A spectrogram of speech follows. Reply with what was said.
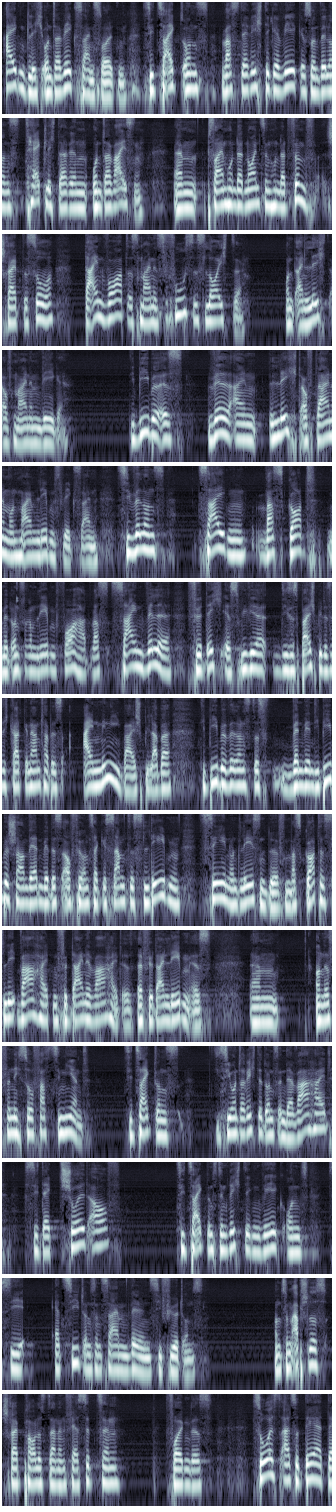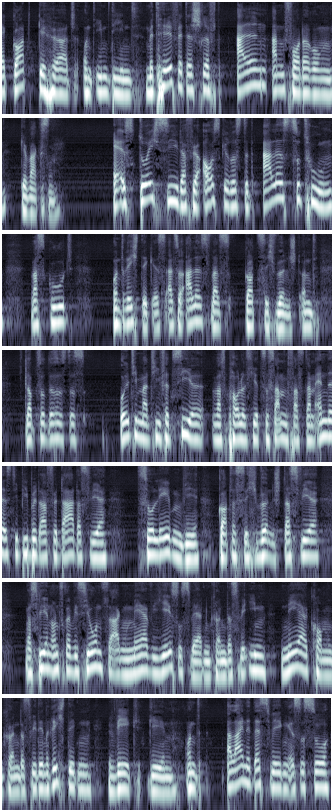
eigentlich unterwegs sein sollten. Sie zeigt uns, was der richtige Weg ist und will uns täglich darin unterweisen. Ähm, Psalm 119, 105 schreibt es so, Dein Wort ist meines Fußes Leuchte und ein Licht auf meinem Wege. Die Bibel ist, will ein Licht auf deinem und meinem Lebensweg sein. Sie will uns zeigen, was Gott mit unserem Leben vorhat, was sein Wille für dich ist. Wie wir dieses Beispiel, das ich gerade genannt habe, ist ein Mini-Beispiel, aber die Bibel will uns das, wenn wir in die Bibel schauen, werden wir das auch für unser gesamtes Leben sehen und lesen dürfen, was Gottes Le Wahrheiten für deine Wahrheit ist, äh, für dein Leben ist. Ähm, und das finde ich so faszinierend. Sie zeigt uns, sie unterrichtet uns in der Wahrheit, sie deckt Schuld auf, Sie zeigt uns den richtigen Weg und sie erzieht uns in seinem Willen, sie führt uns. Und zum Abschluss schreibt Paulus dann in Vers 17 folgendes. So ist also der, der Gott gehört und ihm dient, mit Hilfe der Schrift allen Anforderungen gewachsen. Er ist durch sie dafür ausgerüstet, alles zu tun, was gut und richtig ist, also alles, was Gott sich wünscht. Und ich glaube, so das ist das ultimative Ziel, was Paulus hier zusammenfasst. Am Ende ist die Bibel dafür da, dass wir so leben, wie Gott es sich wünscht, dass wir, was wir in unserer Vision sagen, mehr wie Jesus werden können, dass wir ihm näher kommen können, dass wir den richtigen Weg gehen. Und alleine deswegen ist es so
